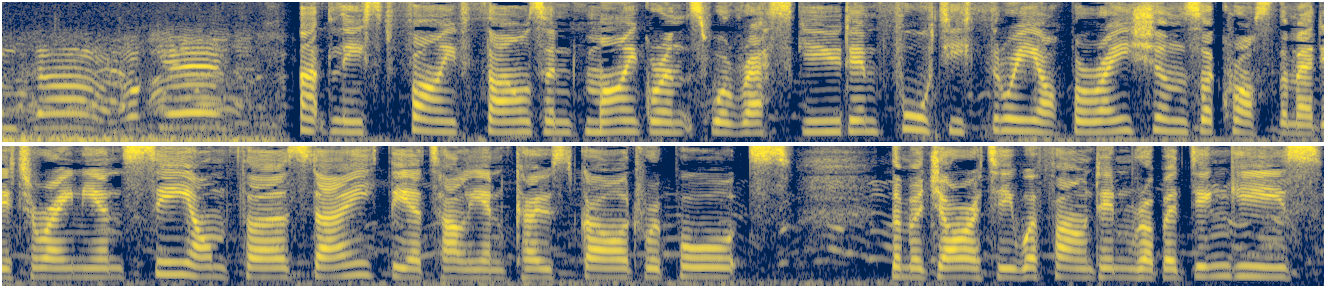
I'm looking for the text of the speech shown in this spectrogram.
Stand down, okay? At least 5,000 migrants were rescued in 43 operations across the Mediterranean Sea on Thursday, the Italian Coast Guard reports. The majority were found in rubber dinghies.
